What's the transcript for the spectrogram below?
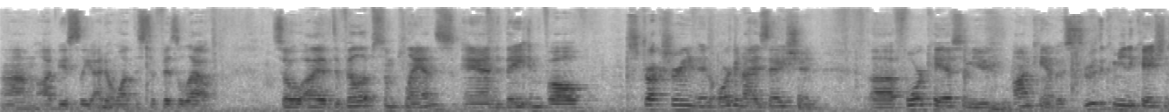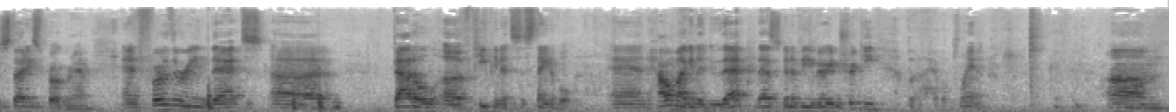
Um, obviously, I don't want this to fizzle out. So I have developed some plans, and they involve structuring an organization uh, for KSMU on campus through the Communication Studies program and furthering that uh, battle of keeping it sustainable. And how am I going to do that? That's going to be very tricky, but I have a plan. Um,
